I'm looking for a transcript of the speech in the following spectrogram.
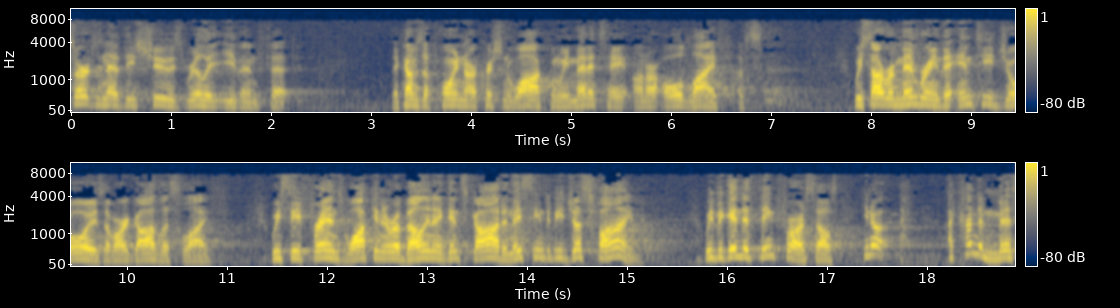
certain if these shoes really even fit. There comes a point in our Christian walk when we meditate on our old life of sin. We start remembering the empty joys of our godless life. We see friends walking in rebellion against God, and they seem to be just fine. We begin to think for ourselves, you know, I kind of miss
